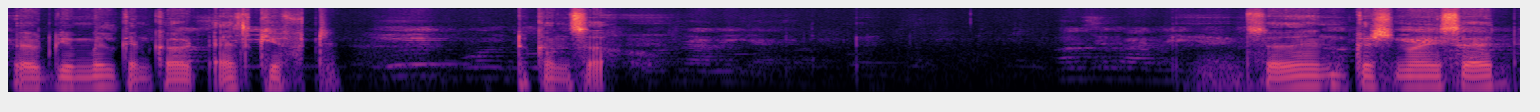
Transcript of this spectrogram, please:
they would give milk and curd as gift to Kansa. So then Krishna said,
